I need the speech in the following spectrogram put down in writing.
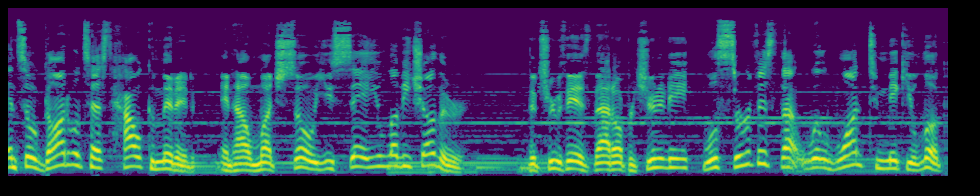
and so God will test how committed and how much so you say you love each other. The truth is that opportunity will surface that will want to make you look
